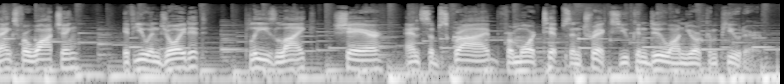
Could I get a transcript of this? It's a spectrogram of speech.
Thanks for watching. If you enjoyed it, please like, share, and subscribe for more tips and tricks you can do on your computer.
